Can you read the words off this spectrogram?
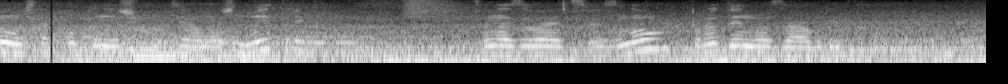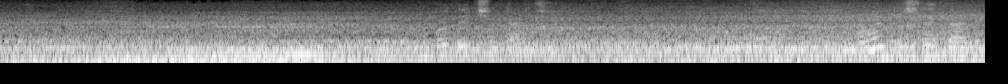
Ну, ось таку книжку взяв наш Дмитрик. Це називається знов про динозаврів. Буде читати. А ми пішли далі.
